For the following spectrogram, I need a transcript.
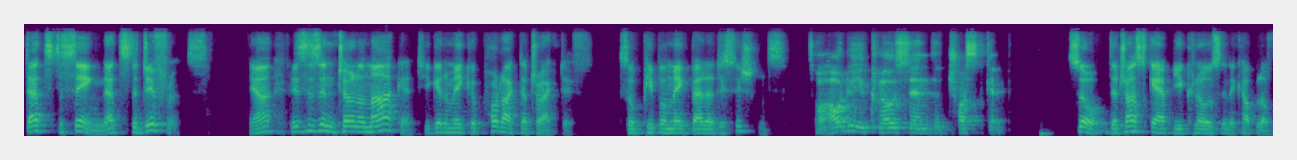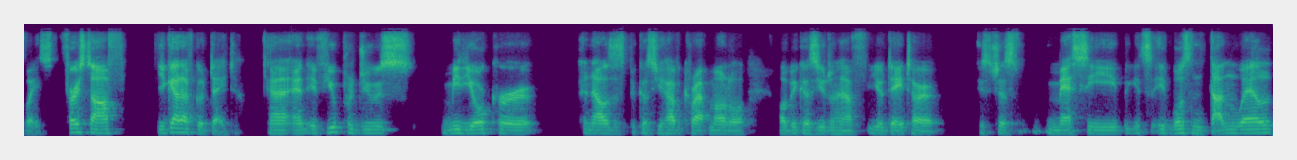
that's the thing. That's the difference. Yeah, this is internal market. You got to make your product attractive so people make better decisions. So how do you close then the trust gap? So the trust gap you close in a couple of ways. First off, you got to have good data. Uh, and if you produce mediocre analysis because you have a crap model or because you don't have your data is just messy, it's, it wasn't done well,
